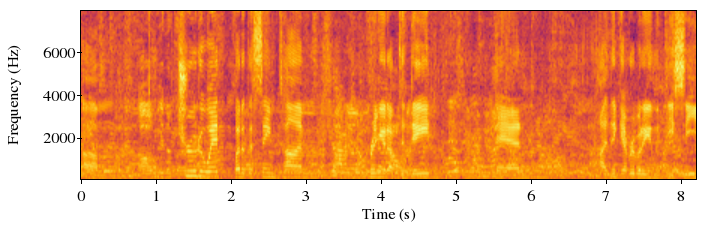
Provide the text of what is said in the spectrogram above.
um, true to it, but at the same time, bring it up to date. And I think everybody in the DC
